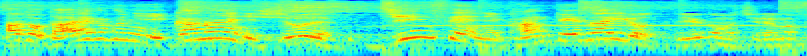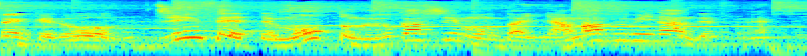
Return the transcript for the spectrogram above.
あと大学に行かないにしろです。人生に関係ないよって言うかもしれませんけど人生ってもっと難しい問題山積みなんですね。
